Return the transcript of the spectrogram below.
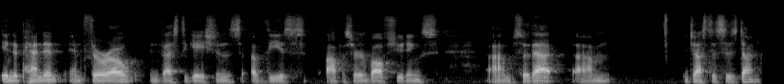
independent and thorough investigations of these officer-involved shootings, um, so that um, justice is done.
